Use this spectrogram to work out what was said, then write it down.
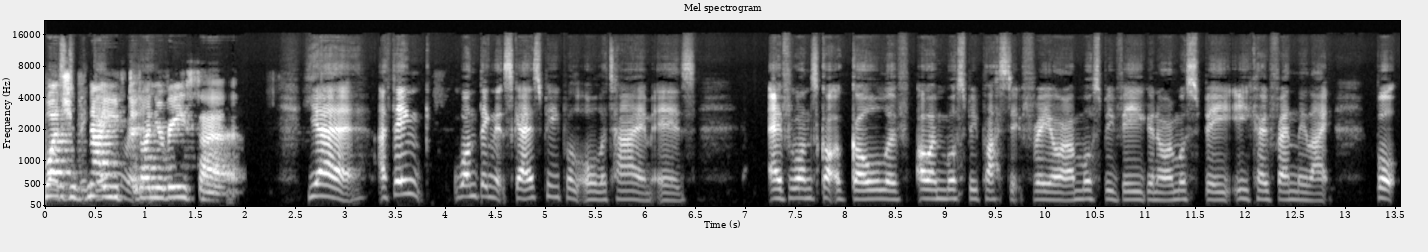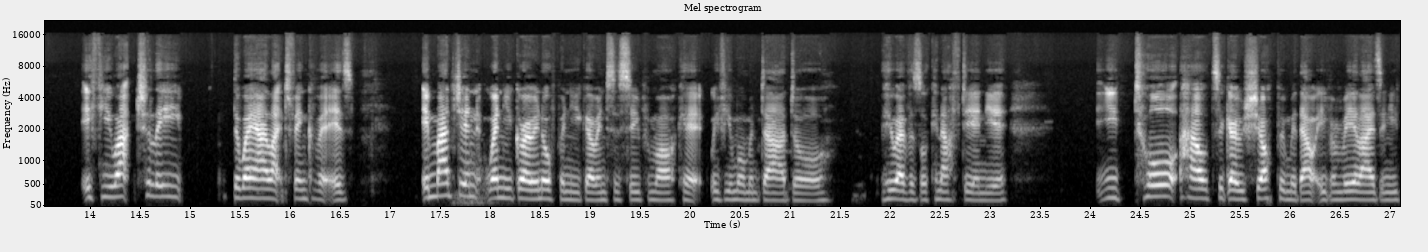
Once you now you've done your research. Yeah, I think one thing that scares people all the time is everyone's got a goal of oh I must be plastic free or I must be vegan or I must be eco friendly like but if you actually the way I like to think of it is imagine when you're growing up and you go into the supermarket with your mum and dad or whoever's looking after you and you you taught how to go shopping without even realizing you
